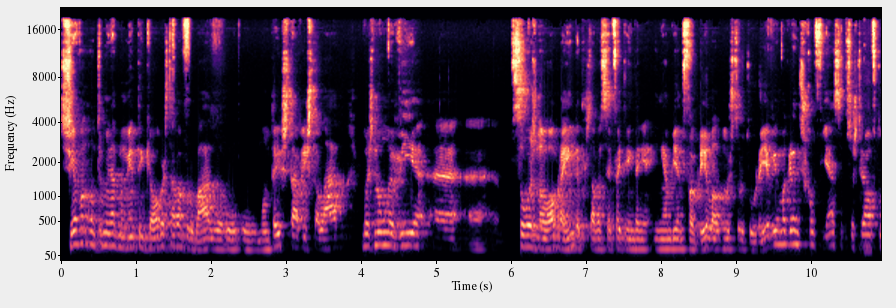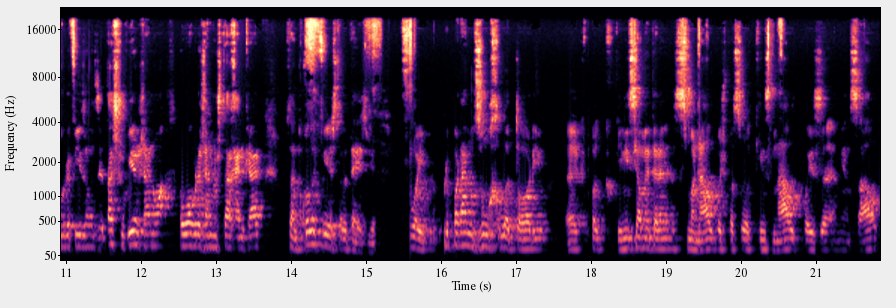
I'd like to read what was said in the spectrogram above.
chegamos a um determinado momento em que a obra estava aprovada, o, o Monteiro estava instalado, mas não havia uh, uh, pessoas na obra ainda, porque estava a ser feita ainda em ambiente fabril, alguma estrutura. E havia uma grande desconfiança, pessoas tiravam fotografias e iam dizer, está a chover, já não há, a obra já não está a arrancar. Portanto, qual é que foi a estratégia? Foi prepararmos um relatório que, que, inicialmente era semanal, depois passou a quinzenal, depois a, mensal,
